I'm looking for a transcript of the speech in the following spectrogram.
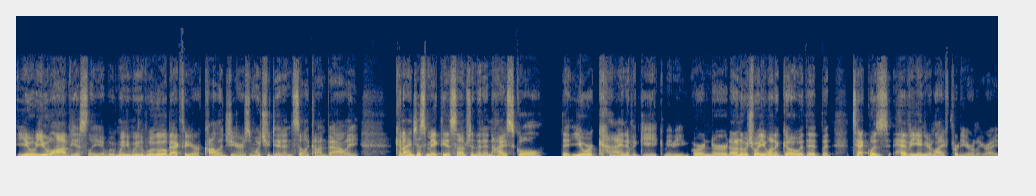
you, you obviously, when we, we'll go back through your college years and what you did in Silicon Valley, can I just make the assumption that in high school that you were kind of a geek, maybe, or a nerd? I don't know which way you want to go with it, but tech was heavy in your life pretty early, right?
